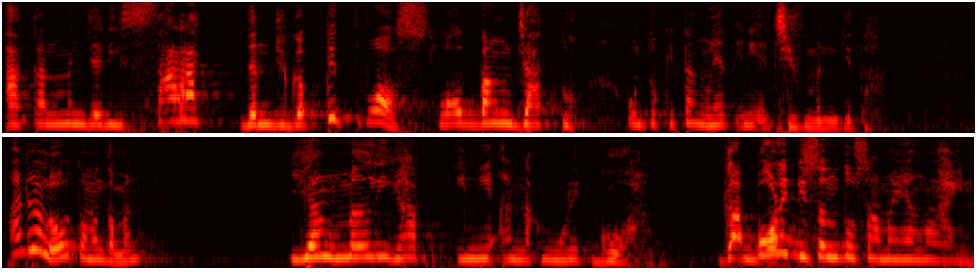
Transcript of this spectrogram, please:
akan menjadi syarat dan juga pitfalls, lobang jatuh untuk kita ngelihat ini achievement kita. Ada loh teman-teman yang melihat ini anak murid gua. Gak boleh disentuh sama yang lain.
